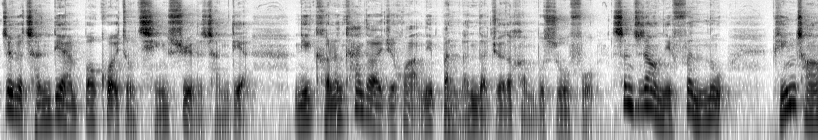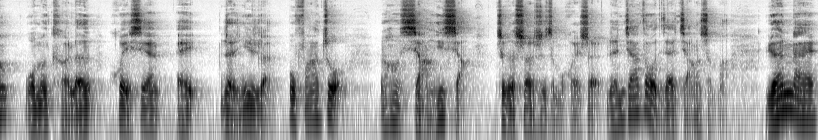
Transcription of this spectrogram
这个沉淀包括一种情绪的沉淀。你可能看到一句话，你本能的觉得很不舒服，甚至让你愤怒。平常我们可能会先哎忍一忍，不发作，然后想一想。这个事儿是怎么回事？人家到底在讲什么？原来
